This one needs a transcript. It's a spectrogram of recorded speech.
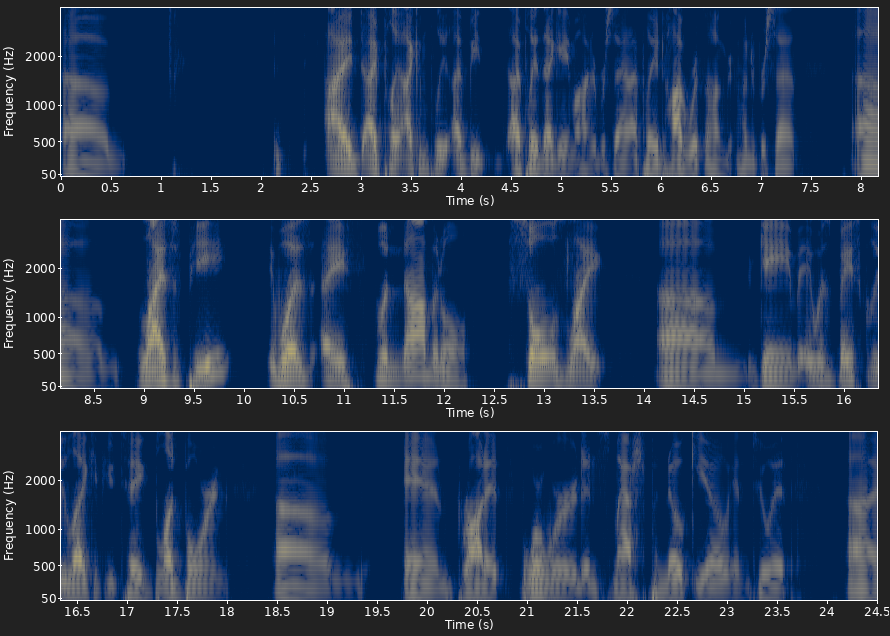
Um, I I play I complete I beat I played that game 100%. I played Hogwarts 100%. Um, Lies of P it was a phenomenal Souls like um game. It was basically like if you take Bloodborne um and brought it forward and smashed Pinocchio into it. Uh,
